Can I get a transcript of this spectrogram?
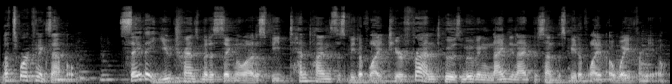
Let's work an example. Say that you transmit a signal at a speed 10 times the speed of light to your friend who is moving 99% the speed of light away from you.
